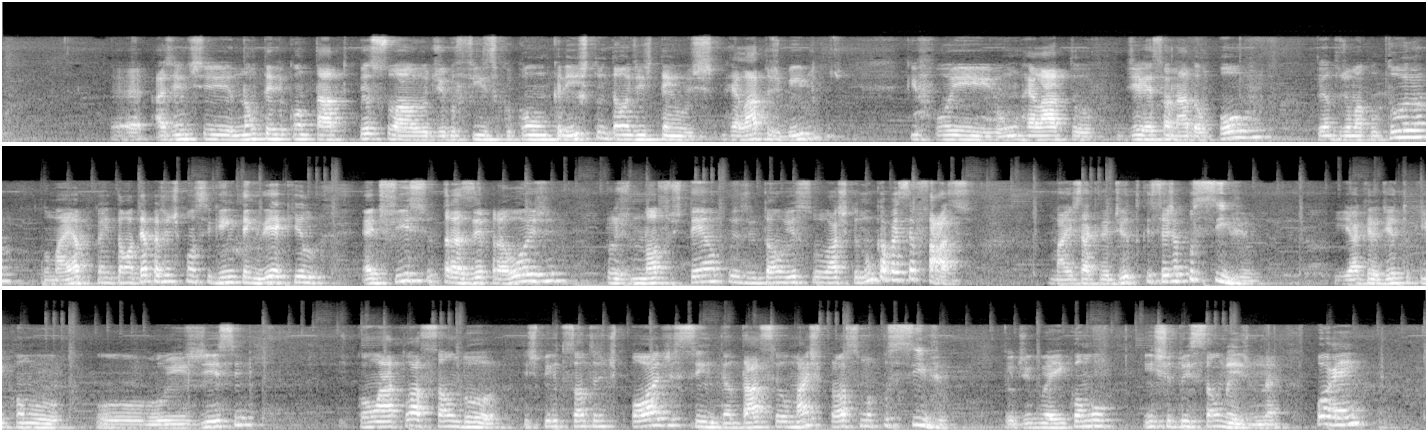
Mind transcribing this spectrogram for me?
É, a gente não teve contato pessoal, eu digo físico, com Cristo, então a gente tem os relatos bíblicos que foi um relato direcionado a um povo, dentro de uma cultura, numa época. Então, até para a gente conseguir entender aquilo, é difícil trazer para hoje, para os nossos tempos. Então, isso acho que nunca vai ser fácil, mas acredito que seja possível. E acredito que, como o Luiz disse, com a atuação do Espírito Santo, a gente pode sim tentar ser o mais próximo possível eu digo aí como instituição mesmo, né? Porém,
